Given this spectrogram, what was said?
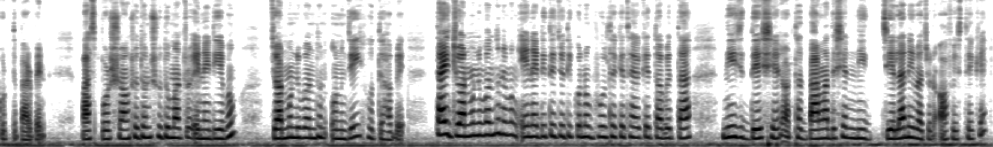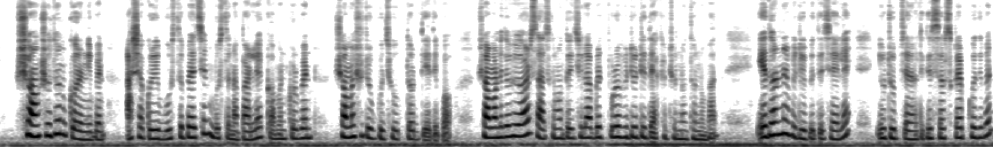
করতে পারবেন। পাসপোর্ট সংশোধন শুধুমাত্র এনআইডি এবং জন্ম নিবন্ধন অনুযায়ী হতে হবে। তাই জন্ম নিবন্ধন এবং এনআইডিতে যদি কোনো ভুল থেকে থাকে, তবে তা নিজ দেশের, অর্থাৎ বাংলাদেশের নিজ জেলা নির্বাচন অফিস থেকে সংশোধন করে নেবেন। আশা করি বুঝতে পেরেছেন। বুঝতে না পারলে কমেন্ট করবেন। সময় সুযোগ বুঝে উত্তর দিয়ে দেব। সম্মানিত ভিউয়ার্স আজকের মতো এই ছিল আপডেট পুরো ভিডিওটি দেখার জন্য ধন্যবাদ। এ ধরনের ভিডিও পেতে চাইলে ইউটিউব চ্যানেলটিকে সাবস্ক্রাইব করে দিবেন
